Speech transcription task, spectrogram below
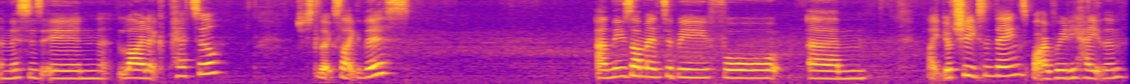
and this is in Lilac Petal. Just looks like this. And these are meant to be for um, like your cheeks and things, but I really hate them.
